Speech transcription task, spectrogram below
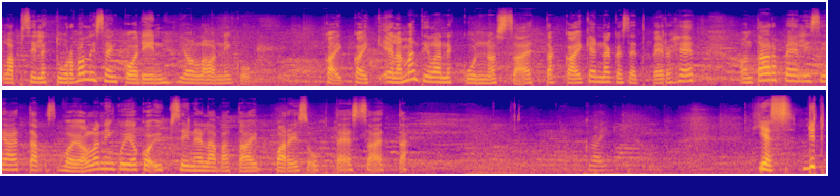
lapsille turvallisen kodin, jolla on niin kuin kaikki, kaikki elämäntilanne kunnossa, että kaiken näköiset perheet on tarpeellisia, että voi olla niin kuin joko yksin elävä tai parisuhteessa. Että. Yes. Nyt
